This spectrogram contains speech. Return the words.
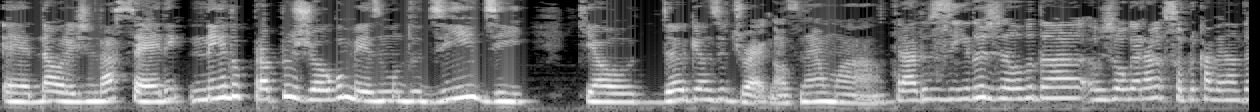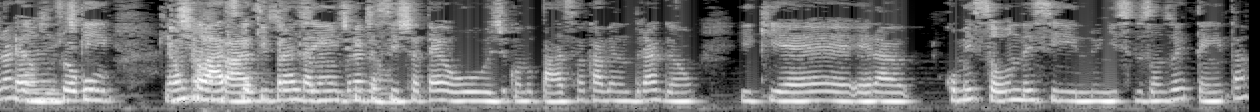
é da origem da série, nem do próprio jogo mesmo, do D&D que é o Dungeons and Dragons, né? Uma traduzindo o jogo da o jogo era sobre o Caverna do Dragão, é um jogo que, que é um clássico aqui pra gente, que a gente assiste até hoje quando passa o Caverna do Dragão e que é era começou nesse no início dos anos 80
